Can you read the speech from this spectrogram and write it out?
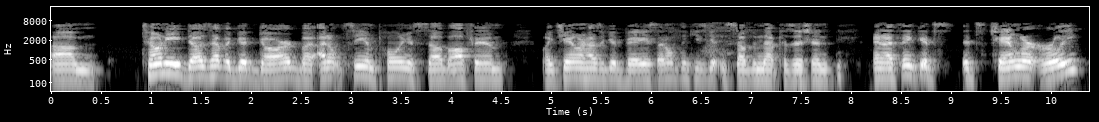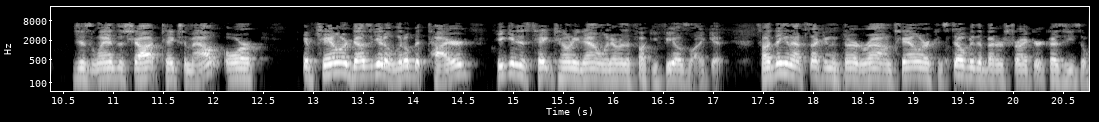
Um, Tony does have a good guard, but I don't see him pulling a sub off him. Like Chandler has a good base. I don't think he's getting subbed in that position. And I think it's it's Chandler early, just lands a shot, takes him out. Or if Chandler does get a little bit tired, he can just take Tony down whenever the fuck he feels like it. So I think in that second and third round, Chandler can still be the better striker because he's a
